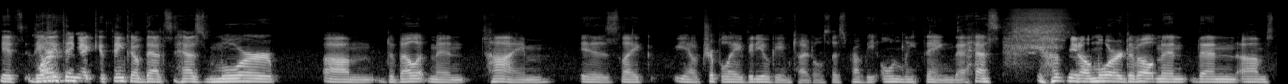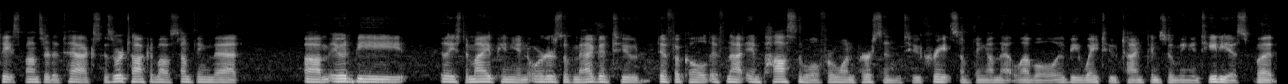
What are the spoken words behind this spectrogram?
it's the only thing i could think of that has more um development time is like you know AAA video game titles. That's probably the only thing that has you know more development than um, state-sponsored attacks. Because we're talking about something that um, it would be, at least in my opinion, orders of magnitude difficult, if not impossible, for one person to create something on that level. It'd be way too time-consuming and tedious. But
